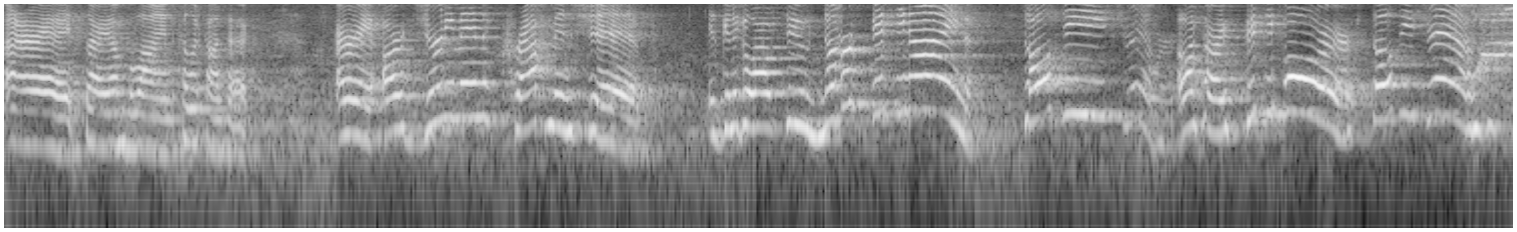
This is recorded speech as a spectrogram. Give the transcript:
All right, sorry, I'm blind. Color contacts. All right, our journeyman craftsmanship is gonna go out to number 59, salty shrimp. Oh, I'm sorry, 54, salty shrimp.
